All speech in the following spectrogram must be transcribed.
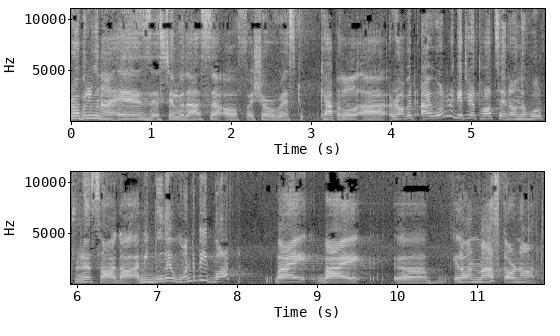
Robert Luna is still with us uh, of SureVest Capital. Uh, Robert, I wanted to get your thoughts in on the whole Twitter saga. I mean, do they want to be bought by by uh, Elon Musk or not?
